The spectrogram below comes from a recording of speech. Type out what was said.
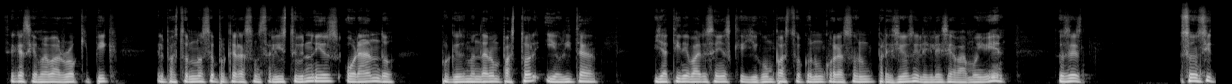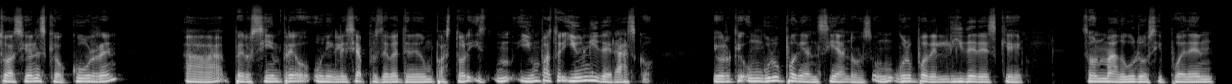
cerca se llamaba Rocky Peak. El pastor no sé por qué razón salió. Estuvieron ellos orando porque ellos mandaron un pastor y ahorita ya tiene varios años que llegó un pastor con un corazón precioso y la iglesia va muy bien. Entonces, son situaciones que ocurren, uh, pero siempre una iglesia pues debe tener un pastor y, y, un pastor y un liderazgo. Yo creo que un grupo de ancianos, un grupo de líderes que son maduros y pueden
